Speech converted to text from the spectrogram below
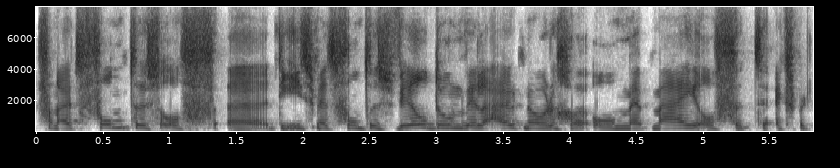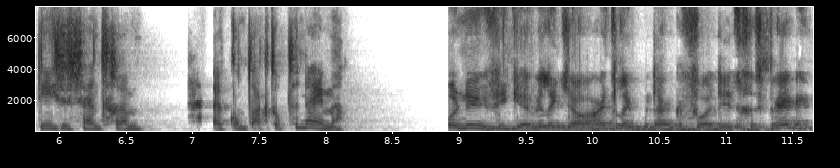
vanuit Fontes of uh, die iets met Fontes wil doen, willen uitnodigen om met mij of het expertisecentrum contact op te nemen. Voor nu, Fieke, wil ik jou hartelijk bedanken voor dit gesprek.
